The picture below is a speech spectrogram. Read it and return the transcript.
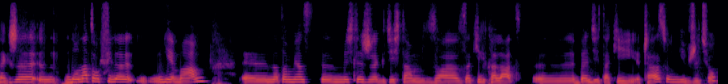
Także no, na tą chwilę nie mam. Y, Natomiast y, myślę, że gdzieś tam za, za kilka lat y, będzie taki czas u mnie w życiu.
